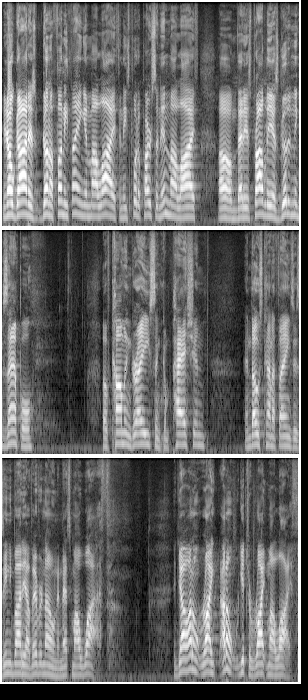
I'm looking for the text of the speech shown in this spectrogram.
You know, God has done a funny thing in my life, and He's put a person in my life um, that is probably as good an example of common grace and compassion and those kind of things as anybody I've ever known, and that's my wife. And y'all, I don't write, I don't get to write my life,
